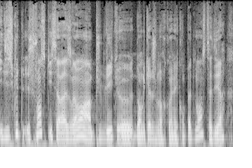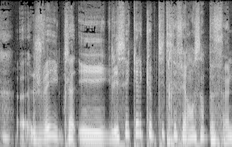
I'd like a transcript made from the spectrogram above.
il discute. Je pense qu'il s'adresse vraiment à un public euh, dans lequel je me reconnais complètement, c'est-à-dire, euh, je vais y, y glisser quelques petites références un peu fun,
